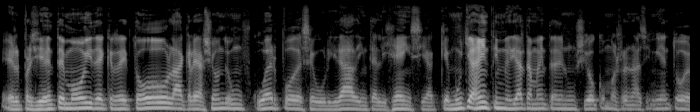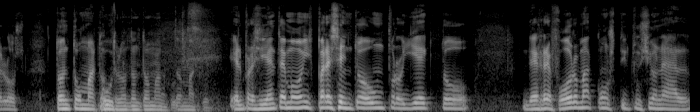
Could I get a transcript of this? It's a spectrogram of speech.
El presidente Moy decretó la creación de un cuerpo de seguridad, de inteligencia, que mucha gente inmediatamente denunció como el renacimiento de los manos. El presidente Moïse presentó un proyecto de reforma constitucional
